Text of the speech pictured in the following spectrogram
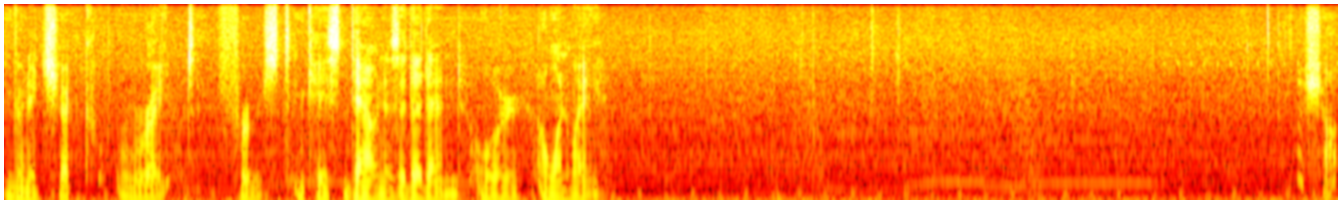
I'm going to check right first in case down is a dead end or a one-way. Shop.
